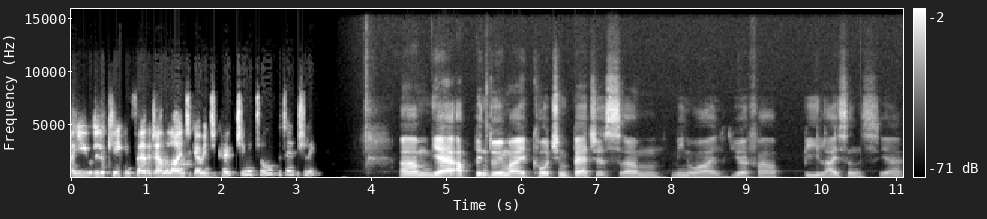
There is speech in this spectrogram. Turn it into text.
Are you looking further down the line to go into coaching at all potentially? Um, yeah, I've been doing my coaching badges. Um, meanwhile, UEFA B license. Yeah,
